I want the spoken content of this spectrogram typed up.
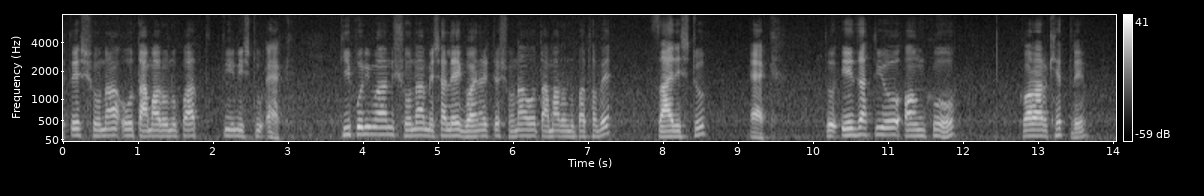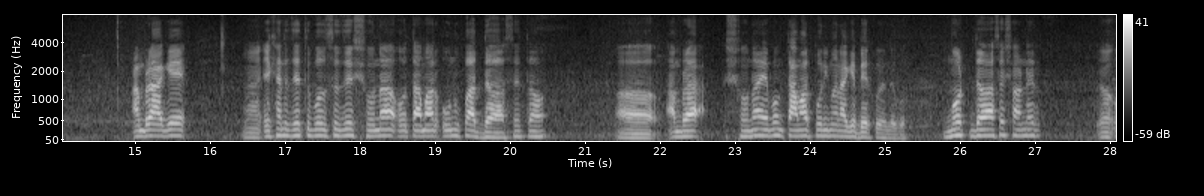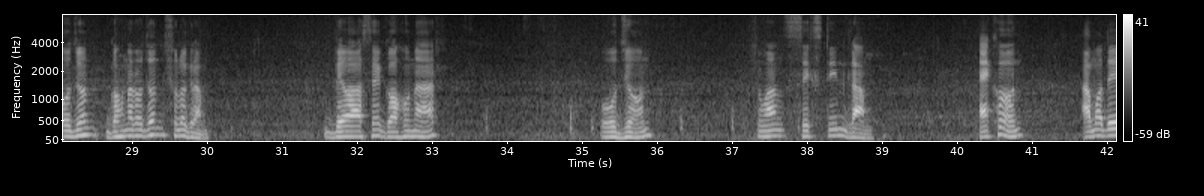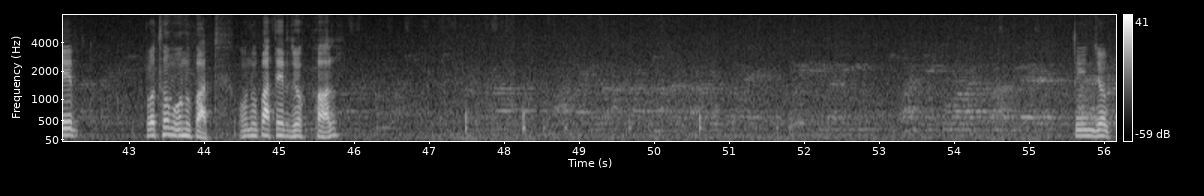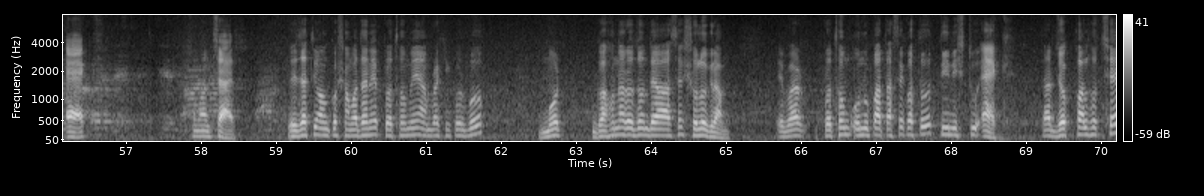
এতে সোনা ও তামার অনুপাত তিন ইস্টু এক। কী পরিমাণ সোনা মেশালে গয়নাটিতে সোনা ও তামার অনুপাত হবে চার ইস্টু এক। তো এ জাতীয় অঙ্ক করার ক্ষেত্রে আমরা আগে এখানে যেহেতু বলছে যে সোনা ও তামার অনুপাত দেওয়া আছে, তো আমরা সোনা এবং তামার পরিমাণ আগে বের করে নেব। মোট দেওয়া আছে স্বর্ণের ওজন, গহনার ওজন ষোলো গ্রাম। দেওয়া আছে গহনার ওজন সমান সিক্সটিন গ্রাম। এখন আমাদের প্রথম অনুপাত, অনুপাতের যোগফল তিন যোগ এক সমান চার। এ জাতীয় অঙ্ক সমাধানে প্রথমে আমরা কি করব? মোট গহনার ওজন দেওয়া আছে ষোলো গ্রাম। এবার প্রথম অনুপাত আছে কত? তিন ইস্টু এক। তার যোগফল হচ্ছে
